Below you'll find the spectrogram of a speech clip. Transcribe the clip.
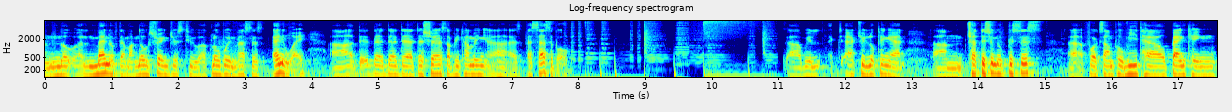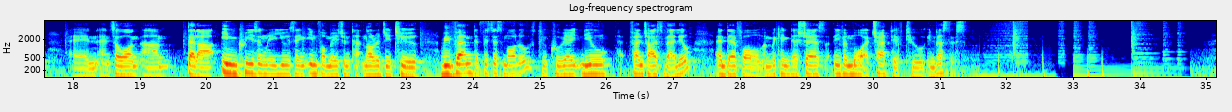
no, uh, many of them are no strangers to uh, global investors anyway. Uh, the, the, the, the, shares are becoming uh, accessible. Uh, we're actually looking at um, traditional business, uh, for example, retail, banking, and, and so on, um, that are increasingly using information technology to revamp the business models to create new franchise value and therefore making their shares even more attractive to investors.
